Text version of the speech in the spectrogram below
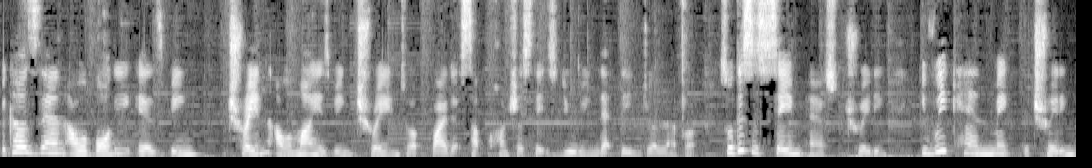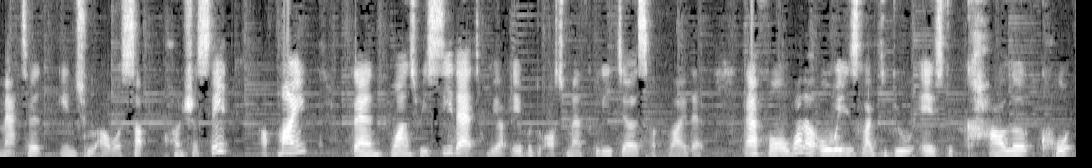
because then our body is being trained, our mind is being trained to apply that subconscious states during that danger level. So this is same as trading. If we can make the trading method into our subconscious state of mind, then once we see that, we are able to automatically just apply that. Therefore, what I always like to do is to color code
